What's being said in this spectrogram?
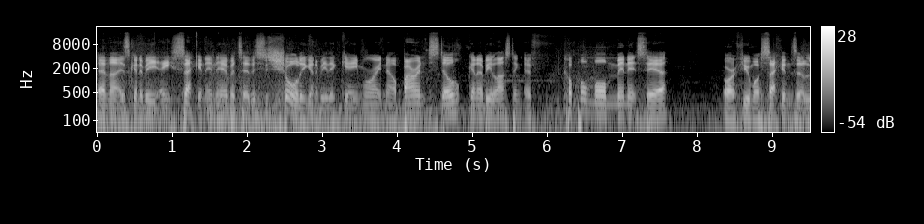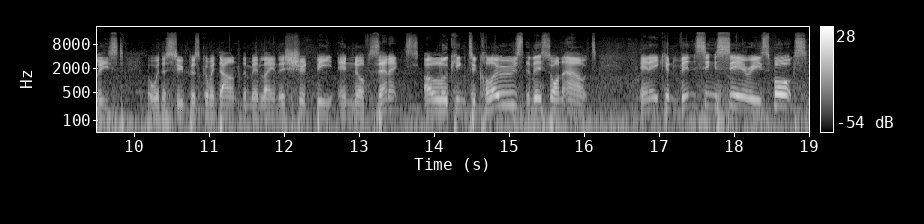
And that is going to be a second inhibitor. This is surely going to be the game right now. Baron still going to be lasting a couple more minutes here. Or a few more seconds at least. But with the supers coming down the mid lane, this should be enough. Xenix are looking to close this one out in a convincing series. Forks,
